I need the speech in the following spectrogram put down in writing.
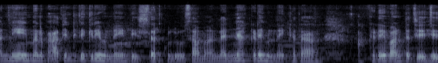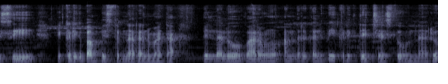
అన్నీ మన పాత ఇంటి దగ్గరే ఉన్నాయండి సరుకులు సామాన్లు అన్నీ అక్కడే ఉన్నాయి కదా. అక్కడే వంట చేసేసి ఇక్కడికి పంపిస్తున్నారనమాట పిల్లలు వారము అందరూ కలిపి ఇక్కడికి తెచ్చేస్తూ ఉన్నారు.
